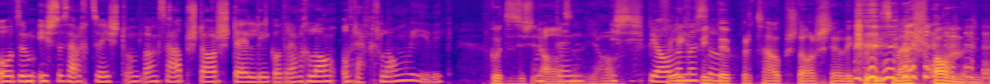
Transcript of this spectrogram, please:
oder ist das einfach zwei Stunden lang Selbstdarstellung oder einfach, lang oder einfach langweilig? gut, es ist Und ja, also, dann ja. ist es bei allem Vielleicht so. findet jemand die Selbstdarstellung von uns mehr spannend.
